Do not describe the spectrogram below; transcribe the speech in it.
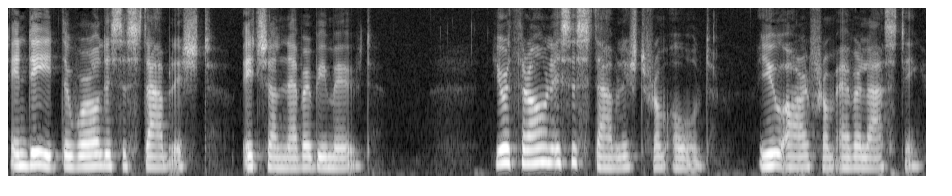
Indeed, the world is established, it shall never be moved. Your throne is established from old, you are from everlasting.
